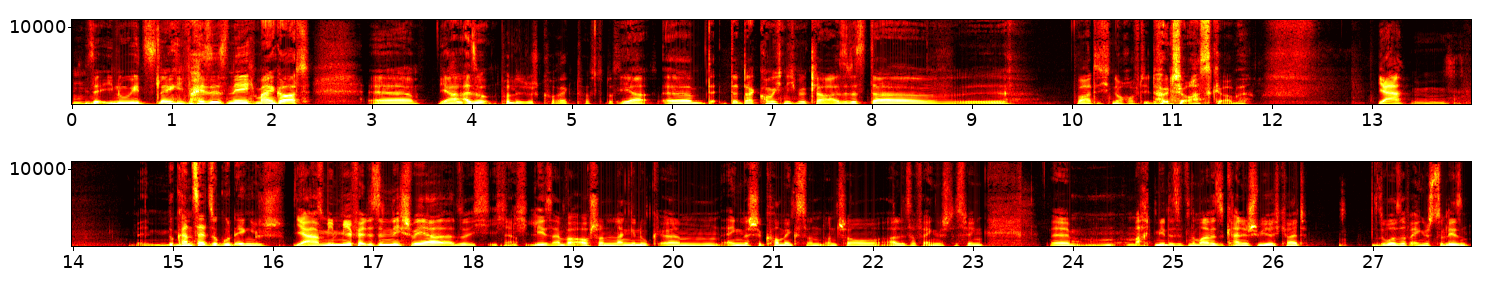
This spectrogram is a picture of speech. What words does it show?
dieser Inuit-Slang, ich weiß es nicht, mein Gott. Äh, ja, also Politisch korrekt hast du das. ja, ähm, da, da komme ich nicht mehr klar. Also das da äh, warte ich noch auf die deutsche Ausgabe. ja, Du kannst halt so gut Englisch. Ja, mir, mir fällt es nicht schwer. Also ich, ich, Ja. ich lese einfach auch schon lang genug ähm, englische Comics und, und schaue alles auf Englisch. Deswegen ähm, macht mir das jetzt normalerweise keine Schwierigkeit, sowas auf Englisch zu lesen.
